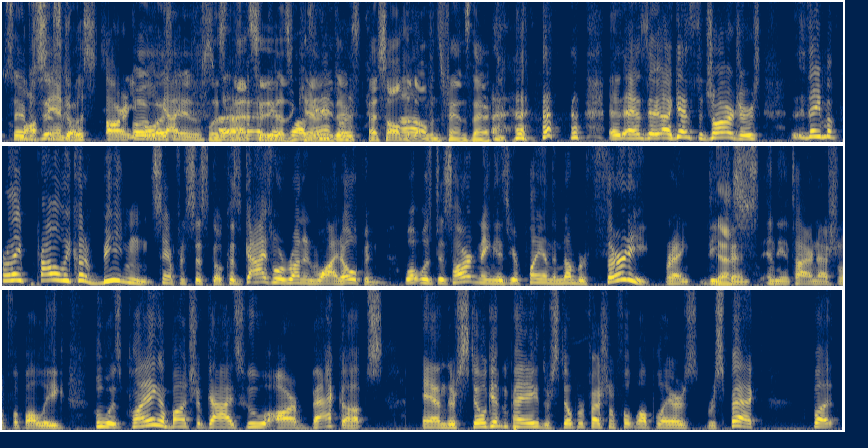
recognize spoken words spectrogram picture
San Los Francisco. Angeles. Sorry, Oh, Los guy. Angeles. Listen, that Uh, city doesn't Los care Angeles. either. I saw the Um, Dolphins fans there. as against the Chargers, they they probably could have beaten San Francisco because guys were running wide open. What was disheartening is you're playing the number 30 ranked defense in the entire National Football League, who was playing a bunch of guys who are backups and they're still getting paid. They're still professional football players. Respect. But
